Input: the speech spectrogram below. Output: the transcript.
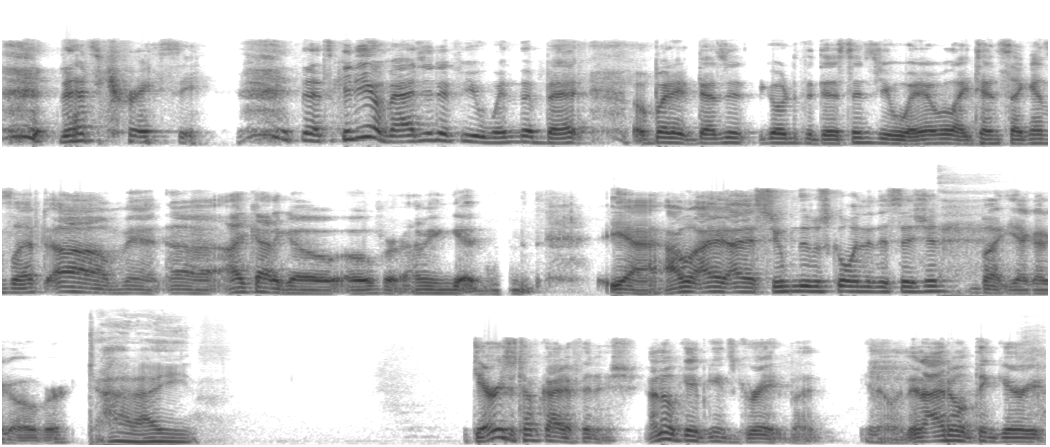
That's crazy. That's can you imagine if you win the bet, but it doesn't go to the distance? You win with like ten seconds left. Oh man, uh, I gotta go over. I mean, get, yeah, I, I, I assumed it was going to decision, but yeah, I gotta go over. God, I Garry's a tough guy to finish. I know Gabe Green's great, but you know, and I don't think Garry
